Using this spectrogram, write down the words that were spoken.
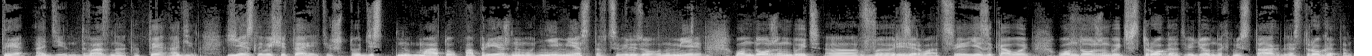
Т1. Два знака Т1. Если вы считаете, что ну, мату по-прежнему не место в цивилизованном мире, он должен быть э, в резервации языковой, он должен быть в строго отведенных местах для строго там,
